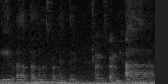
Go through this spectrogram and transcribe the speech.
ir adaptando nuestra mente A los cambios. a,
